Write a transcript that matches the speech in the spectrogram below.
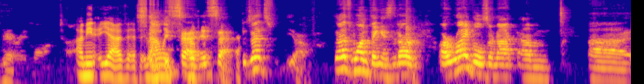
very long time. I mean, yeah, if, if so it's sad. It's sad. But that's you know, that's one thing is that our our rivals are not um, uh,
